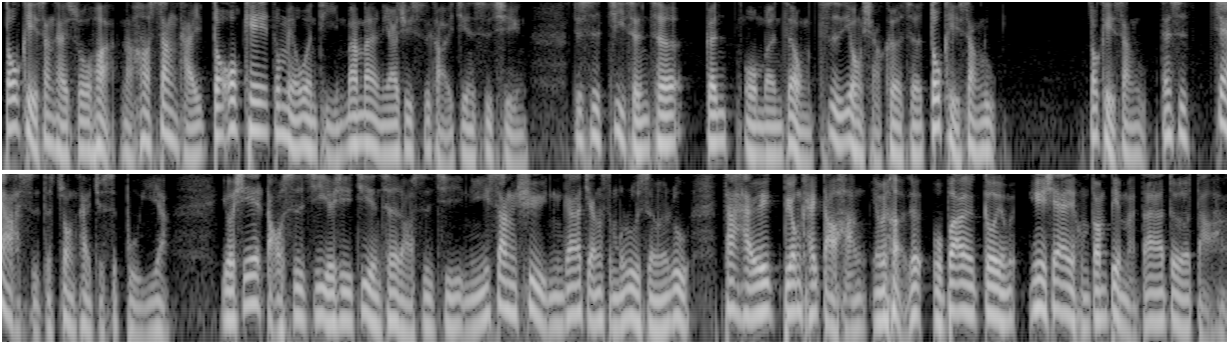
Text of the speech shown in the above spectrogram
都可以上台说话，然后上台都 OK，都没有问题。慢慢你要去思考一件事情，就是计程车。跟我们这种自用小客车都可以上路，都可以上路，但是驾驶的状态就是不一样。有些老司机，尤其计程车的老司机，你一上去，你跟他讲什么路什么路，他还会不用开导航，有没有？就我不知道各位有没有，因为现在很方便嘛，大家都有导航。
